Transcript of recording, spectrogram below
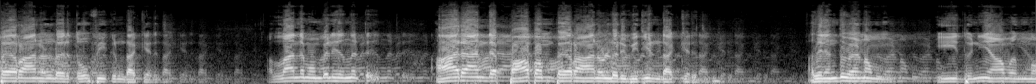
പേറാനുള്ള ഒരു തോഫീക്ക് ഉണ്ടാക്കരുത് അള്ളാന്റെ മുമ്പിൽ നിന്നിട്ട് ആരാന്റെ പാപം പേറാനുള്ള ഒരു വിധി ഉണ്ടാക്കരുത് അതിനെന്ത് വേണം? ഈ ദുനിയാവെന്ന്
